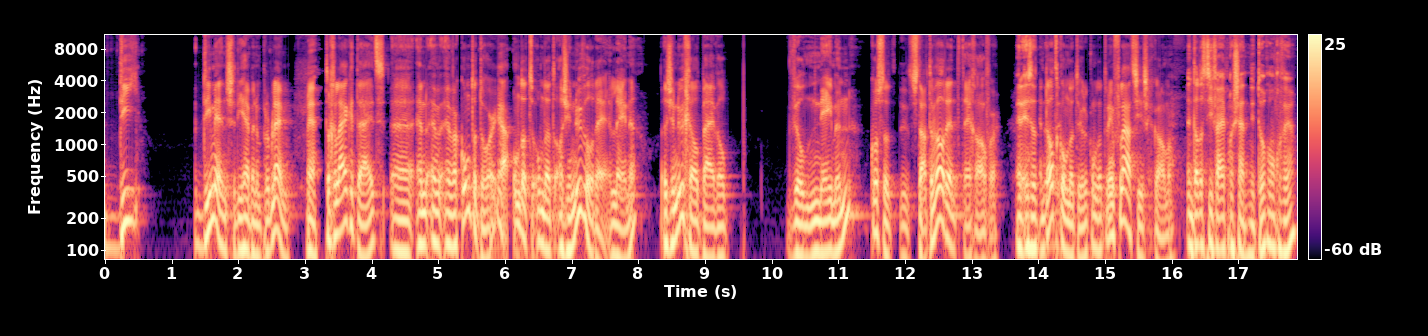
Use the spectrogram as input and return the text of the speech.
die, die mensen die hebben een probleem. Ja. Tegelijkertijd, eh, en, en, en waar komt dat door? Ja, omdat, omdat als je nu wil lenen, als je nu geld bij wil, wil nemen, kost dat, het staat er wel rente tegenover. En, is dat, En dat komt natuurlijk omdat er inflatie is gekomen. en dat is die 5% nu toch ongeveer?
